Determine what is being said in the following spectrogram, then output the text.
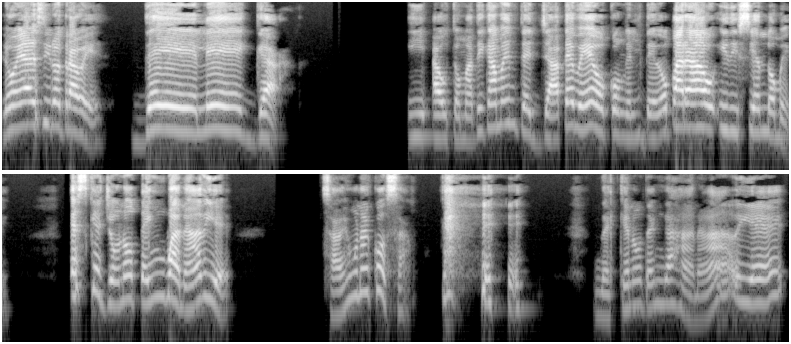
Lo voy a decir otra vez, delega. Y automáticamente ya te veo con el dedo parado y diciéndome, es que yo no tengo a nadie. ¿Sabes una cosa? no es que no tengas a nadie,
